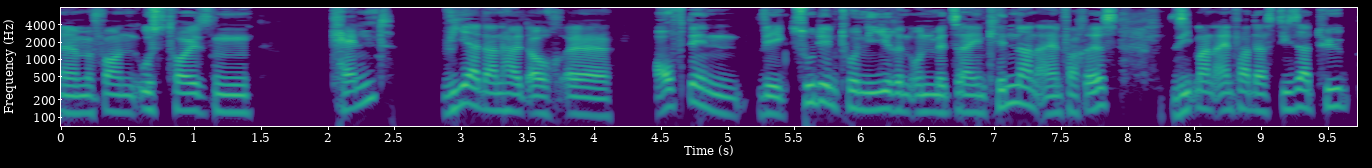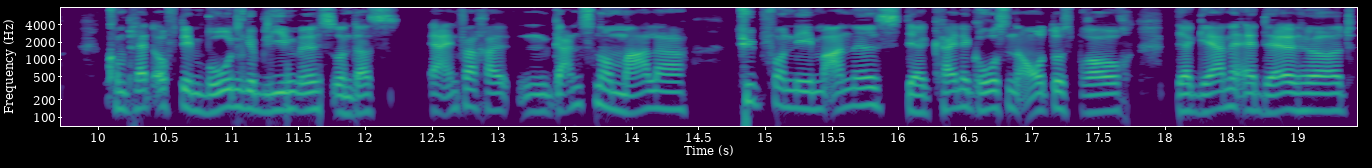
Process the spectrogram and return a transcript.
ähm, von Usthuizen kennt, wie er dann halt auch äh, auf den Weg zu den Turnieren und mit seinen Kindern einfach ist, sieht man einfach, dass dieser Typ komplett auf dem Boden geblieben ist und dass er einfach halt ein ganz normaler Typ von nebenan ist, der keine großen Autos braucht, der gerne Adele hört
